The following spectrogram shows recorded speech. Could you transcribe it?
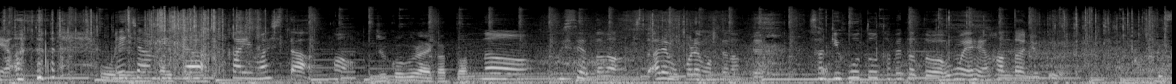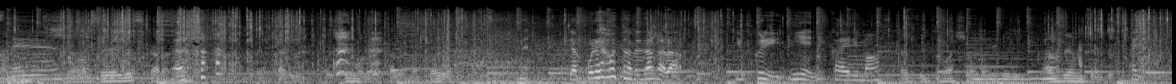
えー、みやめちゃめちゃ買いました。パン10個ぐらい買った。なあ。美味しそうやったな。ちょっとあれもこれもってなって。さっきほうとう食べたとは思えへん判断力。ですね。幸せですからね。やっぱり美味しいものを食べましょうよ。ね。じゃあこれを食べながらゆっくり三重に帰ります。帰っていきましょうのんびり。安全運転で。はい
